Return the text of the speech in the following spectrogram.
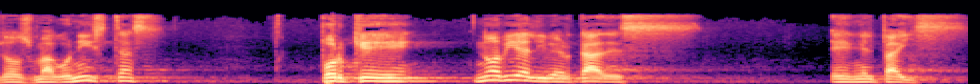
los magonistas, porque no había libertades en el país.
